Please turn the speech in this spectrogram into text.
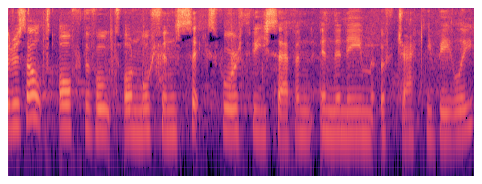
The result of the vote on motion 6437 in the name of Jackie Bailey,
